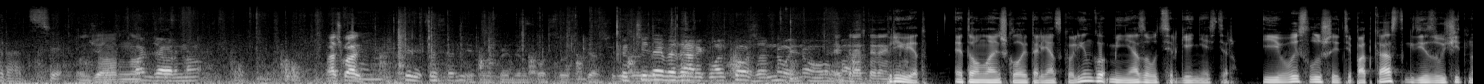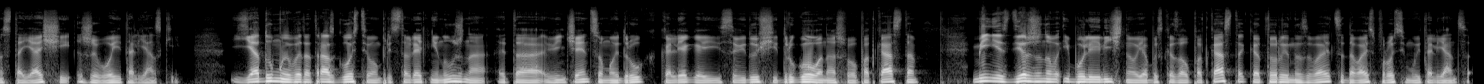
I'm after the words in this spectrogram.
Grazie. Buongiorno. Buongiorno. Pasquale, Sì, sta lì per prendere un posto di spiace. Che ci deve dare qualcosa a noi, no? Ma- entrate dentro. Привет! Это онлайн-школа итальянского линго, меня зовут Сергей Нестер. И вы слушаете подкаст, где звучит настоящий живой итальянский. Я думаю, в этот раз гостя вам представлять не нужно. Это Винченцо, мой друг, коллега и соведущий другого нашего подкаста, менее сдержанного и более личного, я бы сказал, подкаста, который называется «Давай спросим у итальянца».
